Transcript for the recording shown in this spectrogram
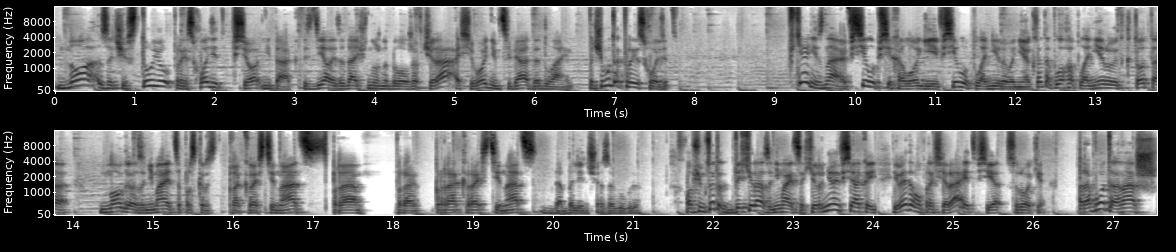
Но зачастую происходит все не так. Сделать задачу нужно было уже вчера, а сегодня у тебя дедлайн. Почему так происходит? Я не знаю, в силу психологии, в силу планирования. Кто-то плохо планирует, кто-то много занимается прокрастинацией, про про прокрастинация. Да блин, сейчас загуглю. В общем, кто-то дохера занимается херней всякой, и поэтому просирает все сроки. Работа, она ж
